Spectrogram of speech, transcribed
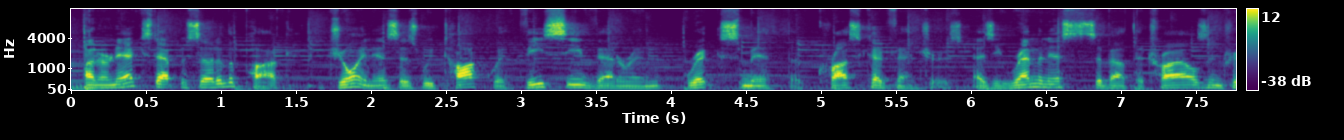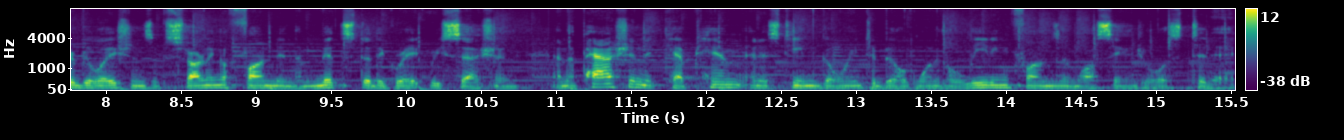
On our next episode of The Puck, join us as we talk with VC veteran Rick Smith of Crosscut Ventures as he reminisces about the trials and tribulations of starting a fund in the midst of the Great Recession and the passion that kept him and his team going to build one of the leading funds in Los Angeles today.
